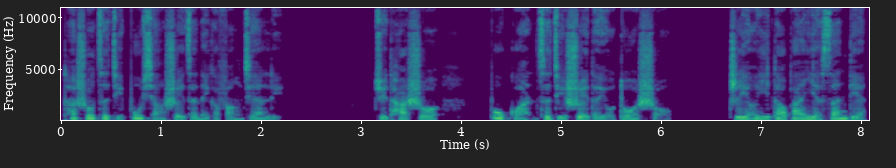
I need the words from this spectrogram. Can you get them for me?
她说自己不想睡在那个房间里。据她说，不管自己睡得有多熟，只要一到半夜三点，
